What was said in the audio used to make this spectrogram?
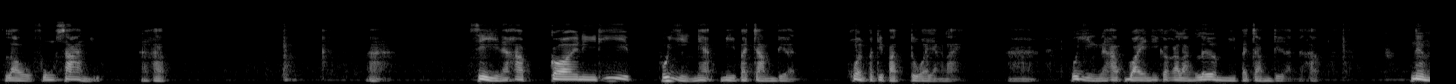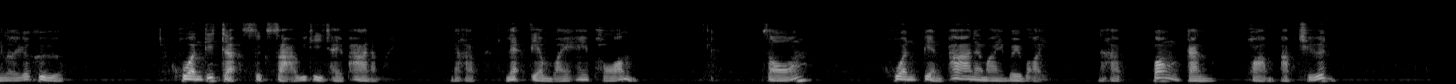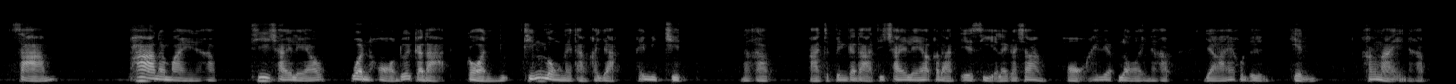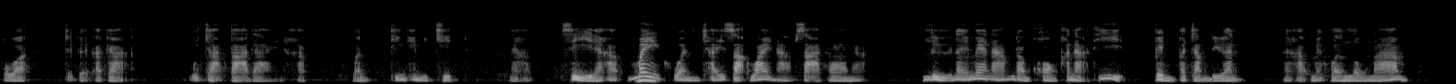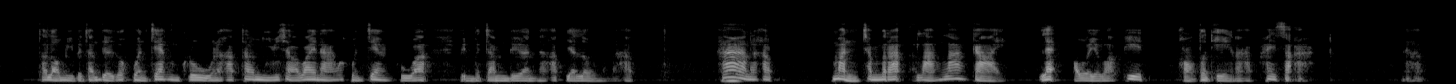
เราฟุ้งซ่านอยู่นะครับสี่นะครับกรณีที่ผู้หญิงเนี่ยมีประจำเดือน ควรปฏิบัติตัวอย่างไร ผู้หญิงนะครับวัยนี้ก็กำลังเริ่มมีประจำเดือนนะครับ หนึ่งเลยก็คือ ควรที่จะศึกษาวิธีใช้ผ้าอนามัยนะครับ และเตรียมไว้ให้พร้อม 2. ควรเปลี่ยนผ้าอนามัยบ่อยๆนะครับ ป้องกันความอับชื้น 3. ผ้าอนามัยนะครับ ที่ใช้แล้วควรห่อด้วยกระดาษก่อนทิ้งลงในถังขยะให้มิดชิดนะครับ อาจจะเป็นกระดาษที่ใช้แล้วกระดาษ A4 อะไรก็ช่างห่อให้เรียบร้อยนะครับอย่าให้คนอื่นเห็นข้างในนะครับ เพราะว่า จะเกิดอาการอุจจาตาได้นะครับ วันทิ้งให้มิดชิดนะครับ 4. นะครับ ไม่ควรใช้สระว่ายน้ำสาธารณะ หรือในแม่น้ำลำคลองขณะที่เป็นประจำเดือนนะครับ ไม่ควรลงน้ำถ้าเรามีประจำเดือนก็ควรแจ้งคุณครูนะครับ ถ้ามีวิชาว่ายน้ำก็ควรแจ้งคุณครูว่าเป็นประจำเดือนนะครับ อย่าลงนะครับ 5. นะครับหมั่นชำระล้างร่างกาย และอวัยวะเพศของตนเองนะครับ ให้สะอาดนะครับ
